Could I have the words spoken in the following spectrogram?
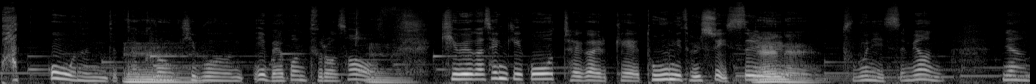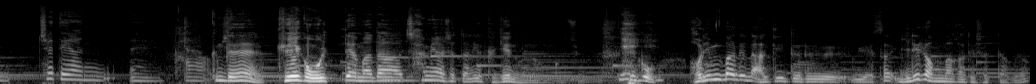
받고 오는 듯한 음. 그런 기분이 매번 들어서 음, 기회가 생기고 제가 이렇게 도움이 될 수 있을 네네. 부분이 있으면 그냥 최대한 네, 가. 근데 기회가 올 때마다 참여하셨다는 게 그게 놀라운 거죠. 그리고 버림받은 아기들을 위해서 일일 엄마가 되셨다고요?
